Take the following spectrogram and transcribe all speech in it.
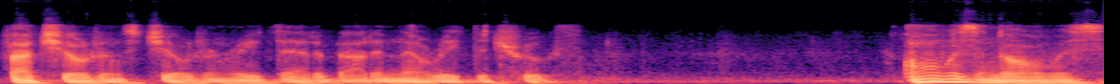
If our children's children read that about him, they'll read the truth. Always and always,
